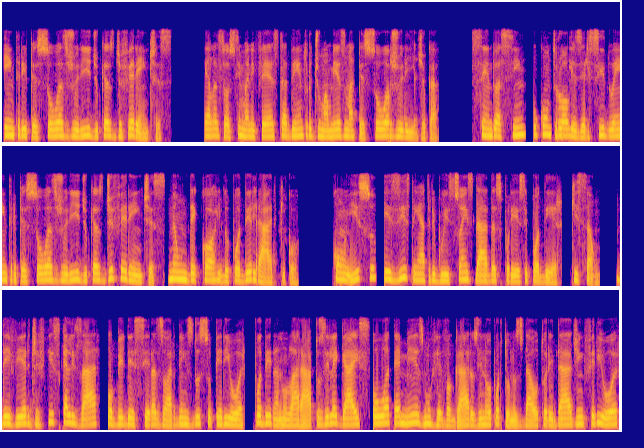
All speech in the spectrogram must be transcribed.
entre pessoas jurídicas diferentes. Ela só se manifesta dentro de uma mesma pessoa jurídica. Sendo assim, o controle exercido entre pessoas jurídicas diferentes não decorre do poder hierárquico. Com isso, existem atribuições dadas por esse poder, que são dever de fiscalizar, obedecer às ordens do superior, poder anular atos ilegais ou até mesmo revogar os inoportunos da autoridade inferior,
